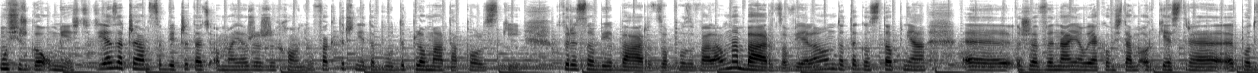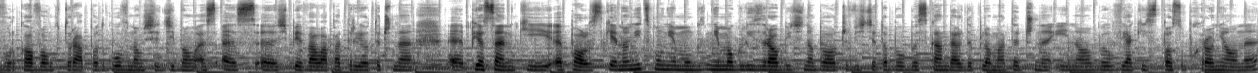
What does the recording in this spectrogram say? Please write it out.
musisz go umieścić. Ja zaczęłam sobie czytać o majorze Żychoniu. Faktycznie to był dyplomata polski, który sobie bardzo pozwalał na bardzo wiele. On do tego stopnia, e, że wynajął jakąś tam orkiestrę e, podwórkową, która pod główną siedzibą SS e, śpiewała patriotyczne piosenki polskie. No nic mu nie, mógł, nie mogli zrobić, no bo oczywiście to byłby skandal dyplomatyczny i no był w jakiś sposób chroniony,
